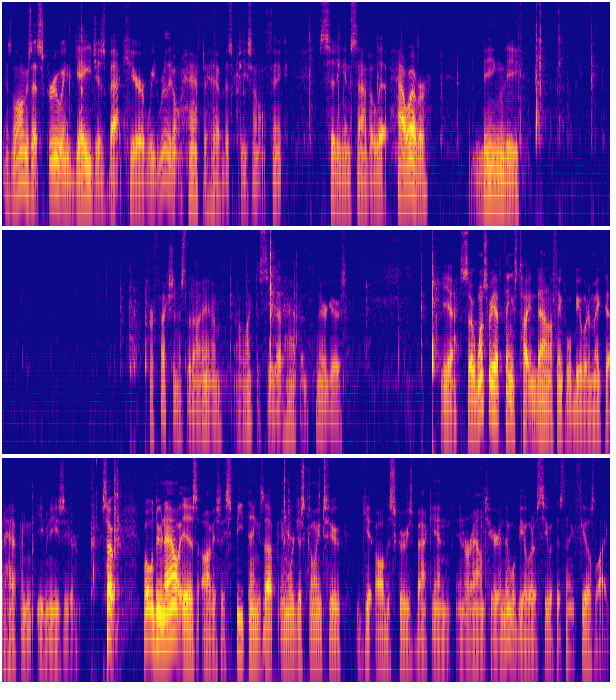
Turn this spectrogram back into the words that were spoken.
as long as that screw engages back here, we really don't have to have this piece, I don't think, sitting inside the lip. However, being the perfectionist that I am, I like to see that happen. There it goes. Yeah, so once we have things tightened down, I think we'll be able to make that happen even easier. So what we'll do now is obviously speed things up, and we're just going to get all the screws back in and around here, and then we'll be able to see what this thing feels like.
